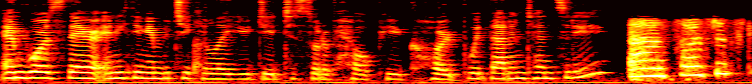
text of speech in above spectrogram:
And was there anything in particular you did to sort of help you cope with that intensity? Uh, so I was just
